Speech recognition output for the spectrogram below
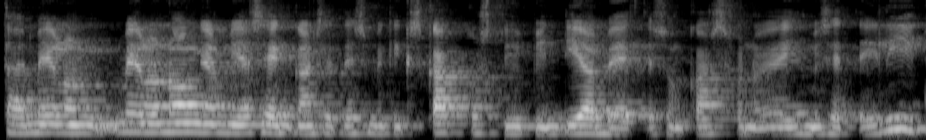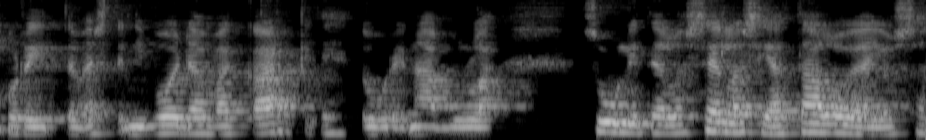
tai meillä on, meillä on ongelmia sen kanssa, että esimerkiksi kakkostyypin diabetes on kasvanut ja ihmiset ei liiku riittävästi, niin voidaan vaikka arkkitehtuurin avulla suunnitella sellaisia taloja, jossa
